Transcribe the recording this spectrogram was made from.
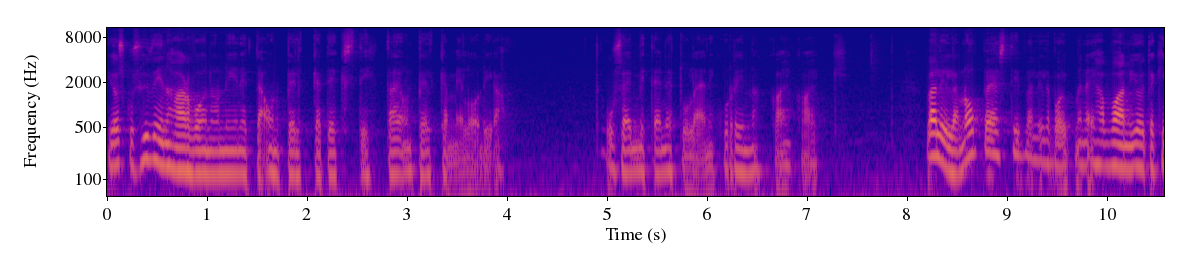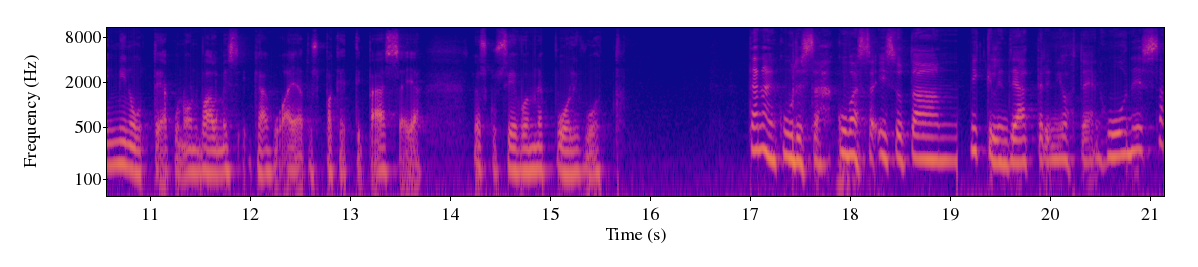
Joskus hyvin harvoin on niin, että on pelkkä teksti tai on pelkkä melodia. Useimmiten ne tulee niin kuin rinnakkain kaikki. Välillä nopeasti, välillä voi mennä ihan vain joitakin minuutteja, kun on valmis ikään kuin ajatuspaketti päässä ja joskus siihen voi mennä puoli vuotta. Tänään kuudessa kuvassa istutaan Mikkelin teatterin johtajan huoneessa.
